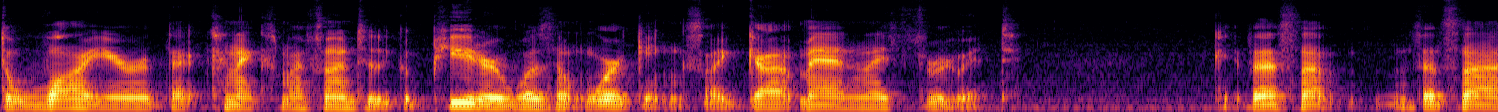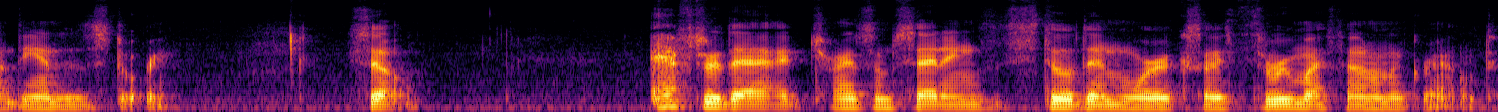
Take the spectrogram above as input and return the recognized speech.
The wire that connects my phone to the computer wasn't working, so I got mad and I threw it. Okay, but that's not that's not the end of the story. So, after that, I tried some settings, it still didn't work, so I threw my phone on the ground.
